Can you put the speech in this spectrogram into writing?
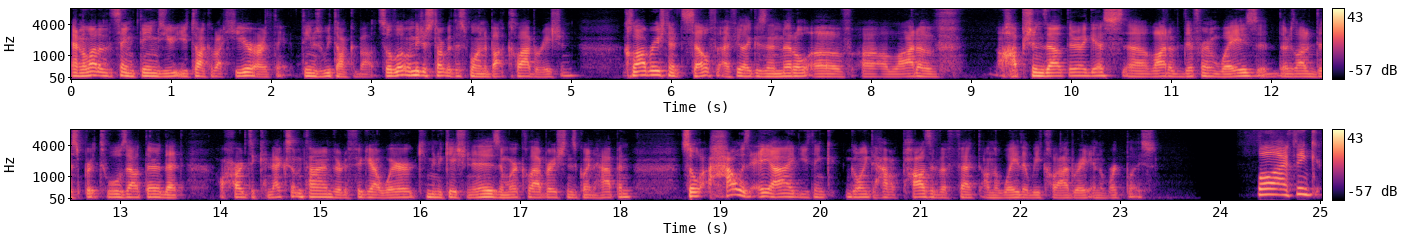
And a lot of the same themes you, you talk about here are th- themes we talk about. So let, let me just start with this one about collaboration collaboration itself, I feel like, is in the middle of uh, a lot of options out there, I guess, uh, a lot of different ways. There's a lot of disparate tools out there that are hard to connect sometimes or to figure out where communication is and where collaboration is going to happen. So, how is AI, do you think, going to have a positive effect on the way that we collaborate in the workplace? Well, I think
